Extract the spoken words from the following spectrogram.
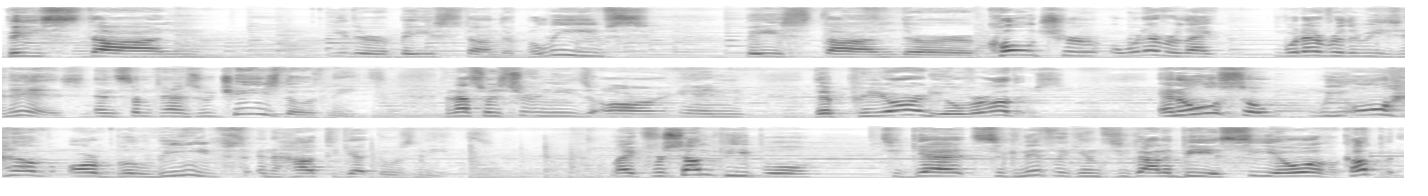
based on either based on their beliefs, based on their culture, or whatever like whatever the reason is. And sometimes we change those needs, and that's why certain needs are in the priority over others. And also, we all have our beliefs and how to get those needs. Like for some people, to get significance, you got to be a CEO of a company.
